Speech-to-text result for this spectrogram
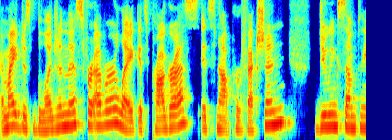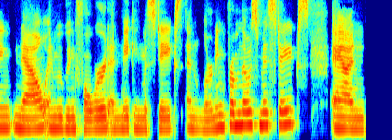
I might just bludgeon this forever. Like it's progress, it's not perfection. Doing something now and moving forward and making mistakes and learning from those mistakes and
